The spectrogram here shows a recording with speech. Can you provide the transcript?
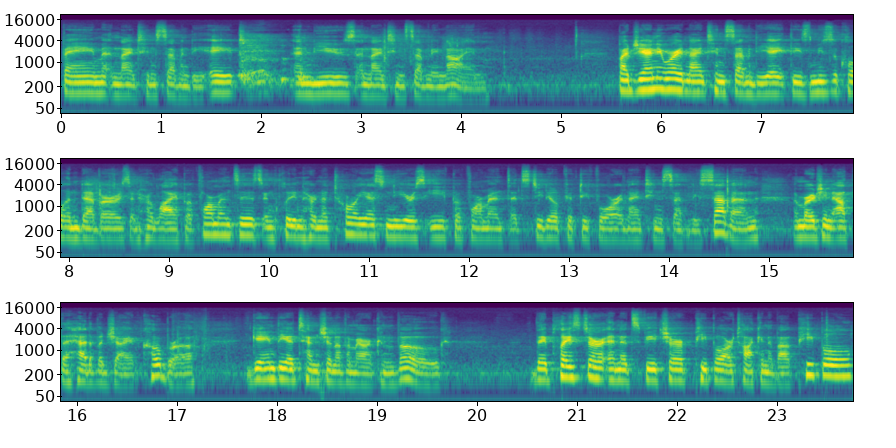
Fame in 1978, and Muse in 1979. By January 1978, these musical endeavors and her live performances, including her notorious New Year's Eve performance at Studio 54 in 1977, emerging out the head of a giant cobra, gained the attention of American Vogue, they placed her in its feature, People Are Talking About People.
